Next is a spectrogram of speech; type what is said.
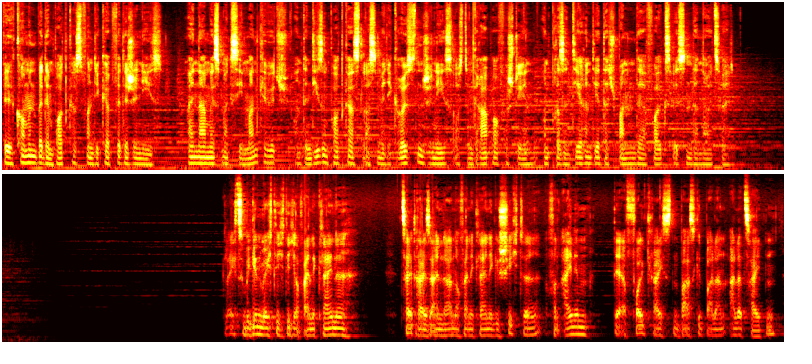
Willkommen bei dem Podcast von Die Köpfe der Genies. Mein Name ist Maxim Mankewitsch und in diesem Podcast lassen wir die größten Genies aus dem Grabau verstehen und präsentieren dir das spannende Erfolgswissen der Neuzeit. Gleich zu Beginn möchte ich dich auf eine kleine Zeitreise einladen, auf eine kleine Geschichte von einem der erfolgreichsten Basketballern aller Zeiten.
